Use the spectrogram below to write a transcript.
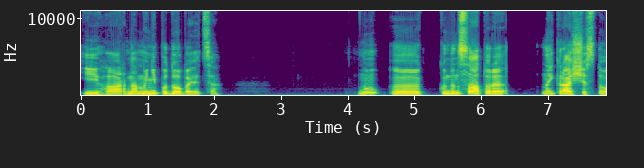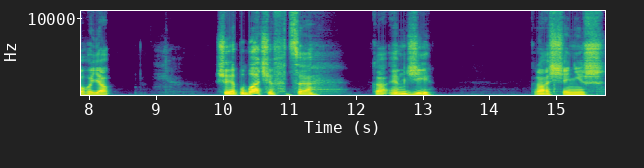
і гарна. Мені подобається. Ну, е, конденсатори найкраще з того, я, що я побачив, це KMG. Краще, ніж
